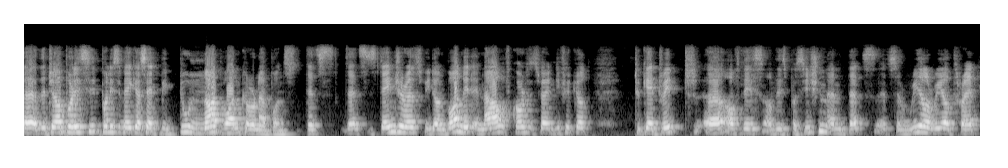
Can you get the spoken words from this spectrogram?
uh, the German policy policymaker said we do not want corona bonds. That's that's dangerous. We don't want it. And now, of course, it's very difficult to get rid uh, of this of this position, and that's it's a real real threat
